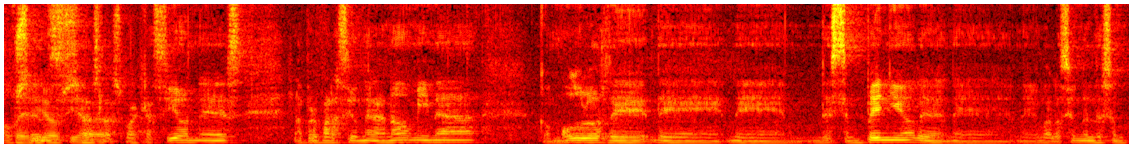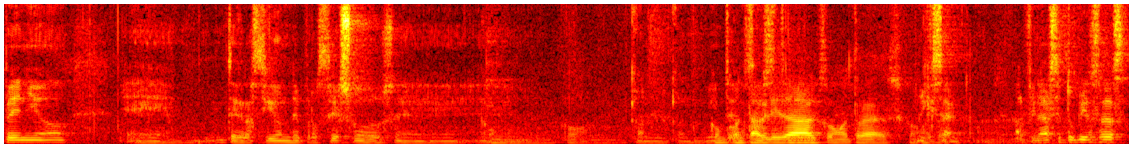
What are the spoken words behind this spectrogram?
ausencias, las vacaciones, la preparación de la nómina, con módulos de, de- de desempeño, de, evaluación del desempeño, eh, integración de procesos eh, Con, con, con inteligencia contabilidad, con otras... con Exacto. Al final, si tú piensas,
